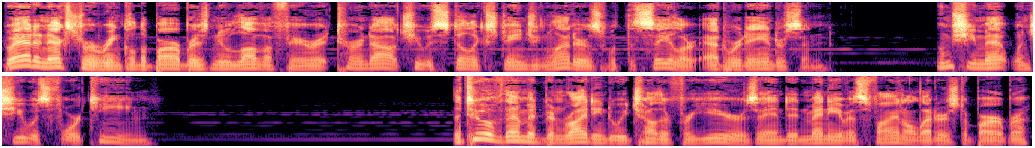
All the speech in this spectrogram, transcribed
To add an extra wrinkle to Barbara's new love affair, it turned out she was still exchanging letters with the sailor Edward Anderson, whom she met when she was 14. The two of them had been writing to each other for years, and in many of his final letters to Barbara,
